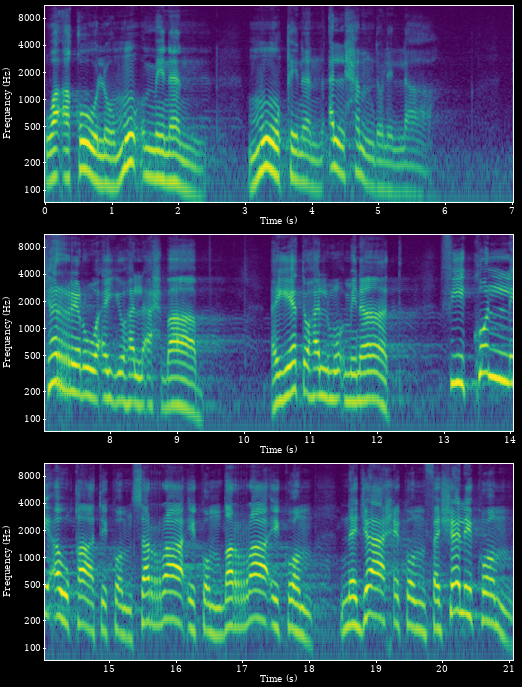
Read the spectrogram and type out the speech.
وأقول مؤمنا موقنا الحمد لله. كرروا أيها الأحباب أيتها المؤمنات في كل أوقاتكم سرائكم ضرائكم نجاحكم فشلكم.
